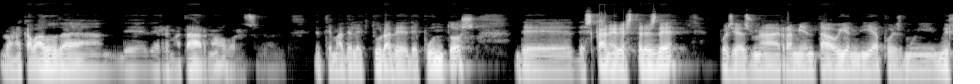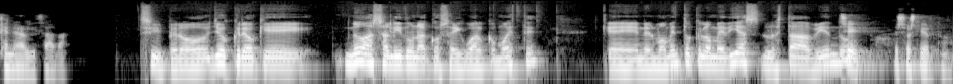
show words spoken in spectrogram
lo han acabado de, rematar, ¿no? Pues el tema de lectura de, puntos, de, escáneres 3D, pues ya es una herramienta hoy en día pues muy, muy generalizada. Sí, pero yo creo que no ha salido una cosa igual como este que en el momento que lo medías lo estabas viendo. Sí, eso es cierto.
